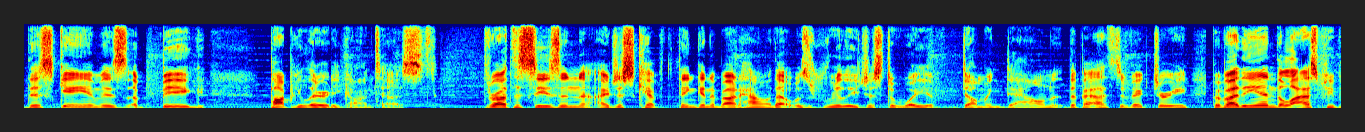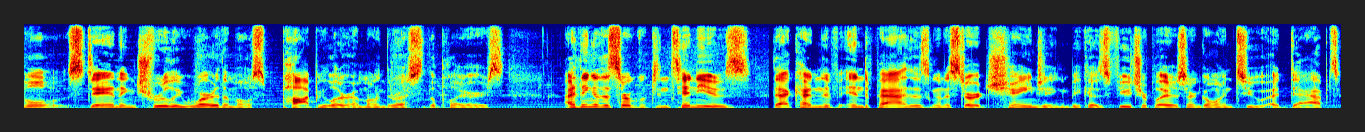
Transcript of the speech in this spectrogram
this game is a big popularity contest. Throughout the season, I just kept thinking about how that was really just a way of dumbing down the path to victory. But by the end, the last people standing truly were the most popular among the rest of the players. I think if the circle continues, that kind of end path is going to start changing because future players are going to adapt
